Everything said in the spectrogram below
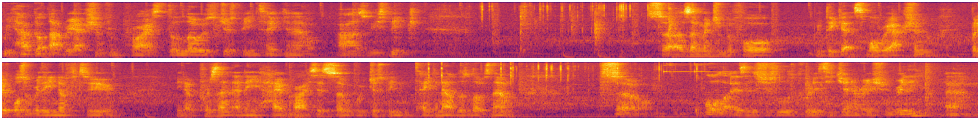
We have got that reaction from price. The low has just been taken out as we speak. So as I mentioned before, we did get a small reaction, but it wasn't really enough to, you know, present any higher prices. So we've just been taking out those lows now. So all that is is just liquidity generation, really. Um,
